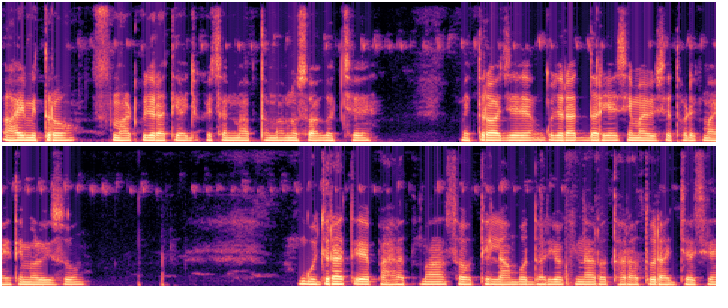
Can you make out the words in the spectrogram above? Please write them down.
હાય મિત્રો, સ્માર્ટ ગુજરાતી એજ્યુકેશનમાં આપ તમામનું સ્વાગત છે. મિત્રો, આજે ગુજરાત દરિયાઈ સીમા વિશે થોડીક માહિતી મેળવીશું. ગુજરાત એ ભારતમાં સૌથી લાંબો દરિયો કિનારો ધરાવતું રાજ્ય છે,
